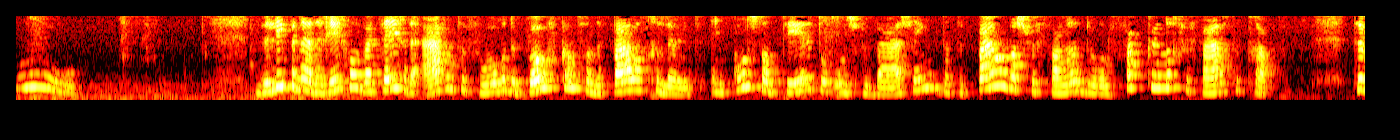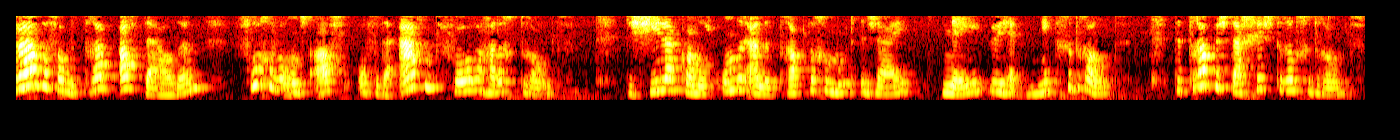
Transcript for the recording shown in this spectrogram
Oeh. We liepen naar de richel waar tegen de avond tevoren de bovenkant van de paal had geleund en constateerden tot onze verbazing dat de paal was vervangen door een vakkundig vervaardigde trap. Terwijl we van de trap afdaalden, vroegen we ons af of we de avond tevoren hadden gedroomd. De Sheila kwam ons onderaan de trap tegemoet en zei: Nee, u hebt niet gedroomd. De trap is daar gisteren gedroomd.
